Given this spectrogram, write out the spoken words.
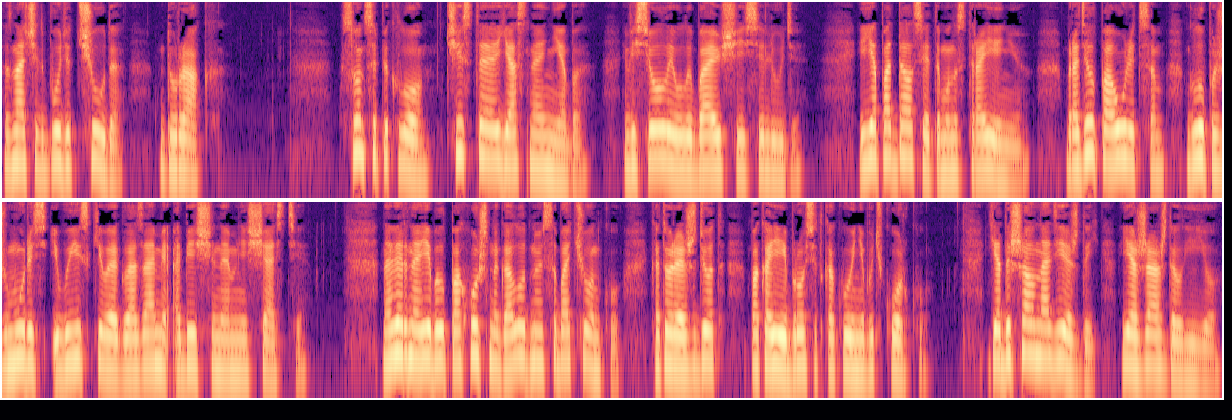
Значит, будет чудо. Дурак. Солнце пекло, чистое ясное небо, веселые улыбающиеся люди. И я поддался этому настроению, бродил по улицам, глупо жмурясь и выискивая глазами обещанное мне счастье. Наверное, я был похож на голодную собачонку, которая ждет, пока ей бросит какую-нибудь корку. Я дышал надеждой, я жаждал ее.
